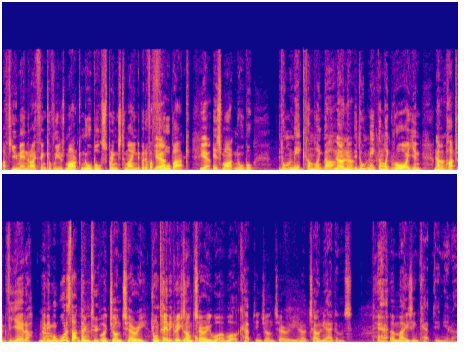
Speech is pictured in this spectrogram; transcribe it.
a few men that I think of leaders. Mark Noble springs to mind. A bit of a Yeah. throwback. Yeah. is Mark Noble. They don't make them like that. No, no. They don't make them like Roy and, No. and Patrick Vieira anymore. What is that down to? Well, John Terry. John Terry, great John example. John Terry, what what a captain, John Terry. You know, Tony Adams, amazing captain. You know,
